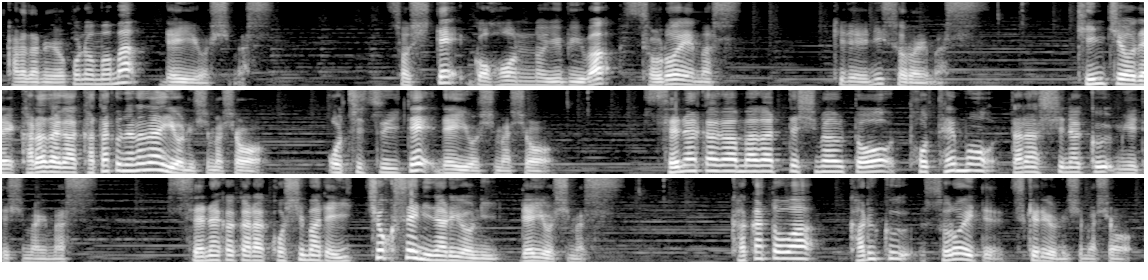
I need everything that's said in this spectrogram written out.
体の横のまま礼をします。そして5本の指は揃えます。きれいに揃えます。緊張で体が硬くならないようにしましょう。落ち着いて礼をしましょう。背中が曲がってしまうととてもだらしなく見えてしまいます。背中から腰まで一直線になるように礼をします。かかとは軽く揃えてつけるようにしましょう。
